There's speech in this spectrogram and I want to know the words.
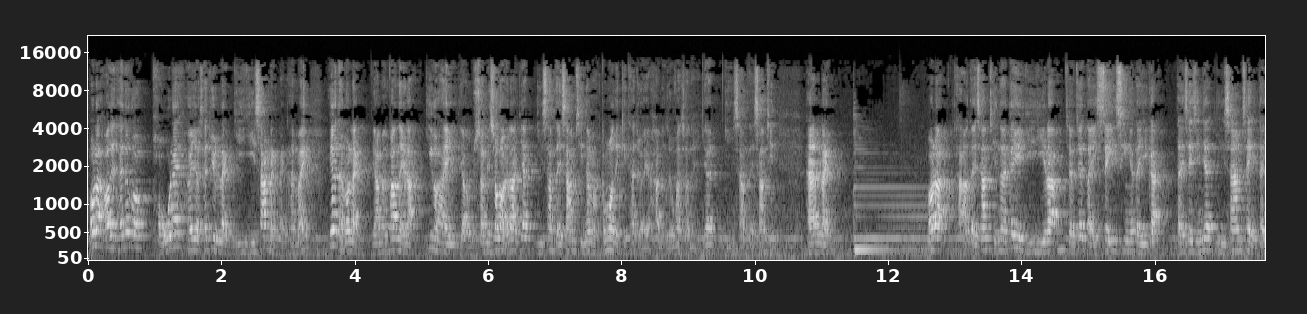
好啦，我哋睇到個譜咧，佢又寫住零二二三零零，係咪？依家頭個零又問翻你啦，呢、個係由上面數落嚟啦，一二三第三線啊嘛。咁我哋吉他就係下面數翻上嚟，一二三第三線，係零。好啦，彈咗第三線啦，跟住二二啦，就即係第四線嘅第二格，第四線一二三四，第二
